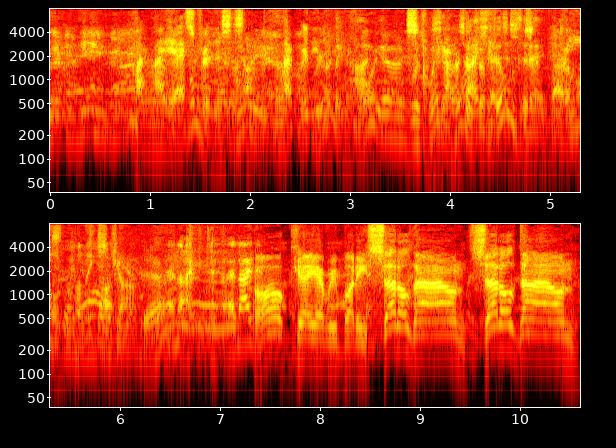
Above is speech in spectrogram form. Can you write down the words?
I, I asked for this assignment. I'm really looking forward I uh, was waiting. I heard there's a film today. Police job. And I, and I didn't Okay, everybody, settle down, settle down.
